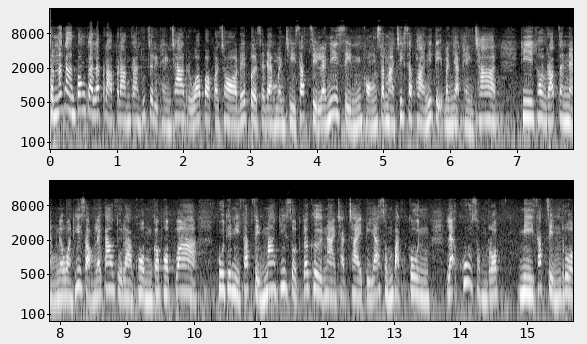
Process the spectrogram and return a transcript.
สำนักงานป้องกันและปราบปรามการทุจริตแห่งชาติหรือว่าปปช ได้เปิดแสดงบัญชีทรัพย์สินและหนี้สินของสมาชิกสภานิติบัญญัติแห่งชาติ ที่เข้ารับตำแหน่งในวันที่ 2 และ 9 ตุลาคม ก็พบว่า ผู้ที่มีทรัพย์สินมากที่สุดก็คือนายชัดชัยปิยะสมบัติกุล และคู่สมรสมีทรัพย์สินรวม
